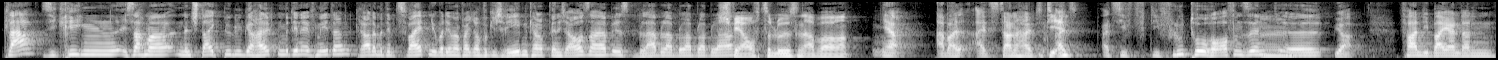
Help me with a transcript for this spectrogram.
klar, sie kriegen, ich sag mal, einen Steigbügel gehalten mit den Elfmetern, gerade mit dem zweiten, über den man vielleicht auch wirklich reden kann, ob der nicht außerhalb ist, bla bla bla bla bla. Schwer aufzulösen, aber Ja, aber als dann halt, Die- als, als die, die Fluttore offen sind, äh, ja, fahren die Bayern dann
